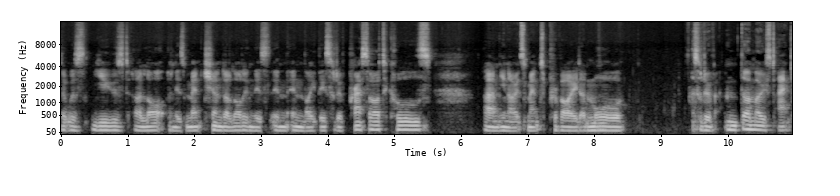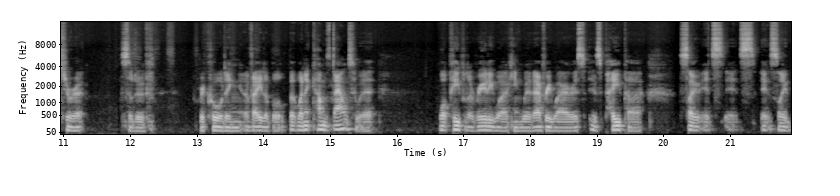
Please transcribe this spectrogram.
that was used a lot and is mentioned a lot in this in in like these sort of press articles. Um, you know, it's meant to provide a more sort of the most accurate sort of recording available. But when it comes down to it, what people are really working with everywhere is is paper. So it's it's it's like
